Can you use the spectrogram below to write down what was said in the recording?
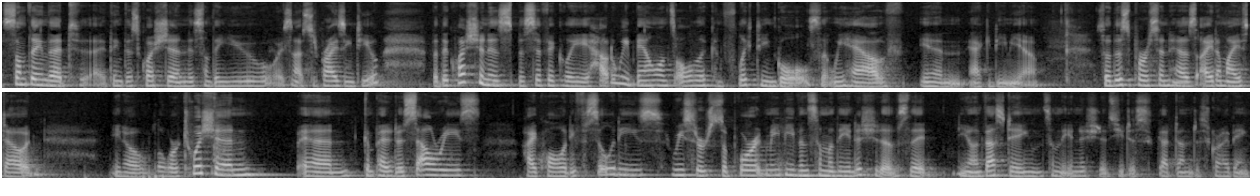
something that I think this question is something you, it's not surprising to you, but the question is specifically how do we balance all the conflicting goals that we have in academia? So this person has itemized out, you know, lower tuition and competitive salaries, high quality facilities, research support, maybe even some of the initiatives that, you know, investing, some of the initiatives you just got done describing.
